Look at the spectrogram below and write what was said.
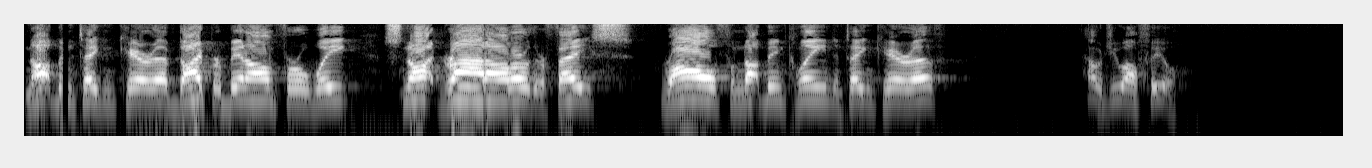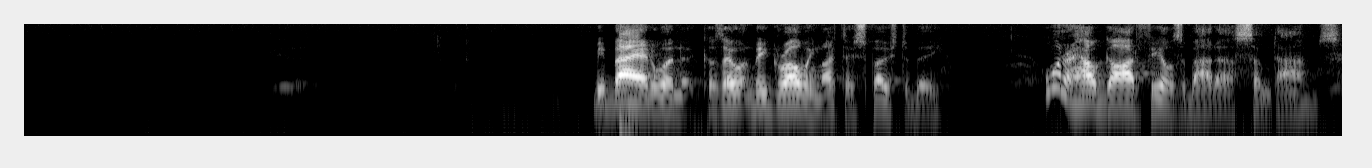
not been taken care of, diaper been on for a week, snot dried all over their face, raw from not being cleaned and taken care of? How would you all feel? Be bad, wouldn't it? Because they wouldn't be growing like they're supposed to be. I wonder how God feels about us sometimes.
